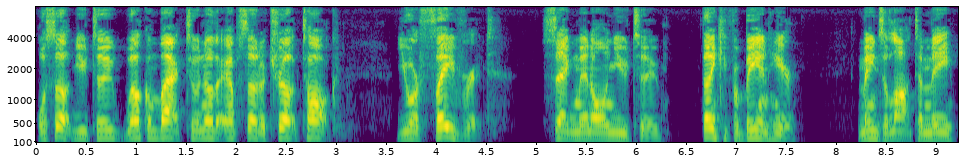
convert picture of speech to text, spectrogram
What's up, YouTube? Welcome back to another episode of Truck Talk, your favorite segment on YouTube. Thank you for being here. It means a lot to me.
